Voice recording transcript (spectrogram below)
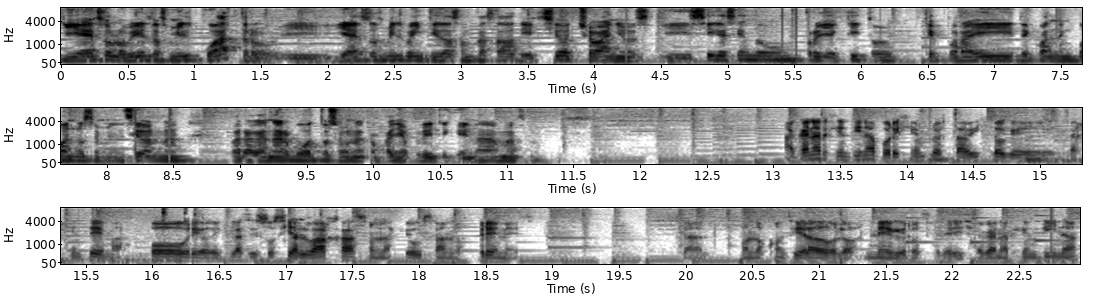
y eso lo vi en 2004 y ya es 2022, han pasado 18 años y sigue siendo un proyectito que por ahí de cuando en cuando se menciona para ganar votos en una campaña política y nada más. Acá en Argentina, por ejemplo, está visto que la gente más pobre o de clase social baja son las que usan los trenes. O sea, son los considerados los negros, se le dice acá en Argentina.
